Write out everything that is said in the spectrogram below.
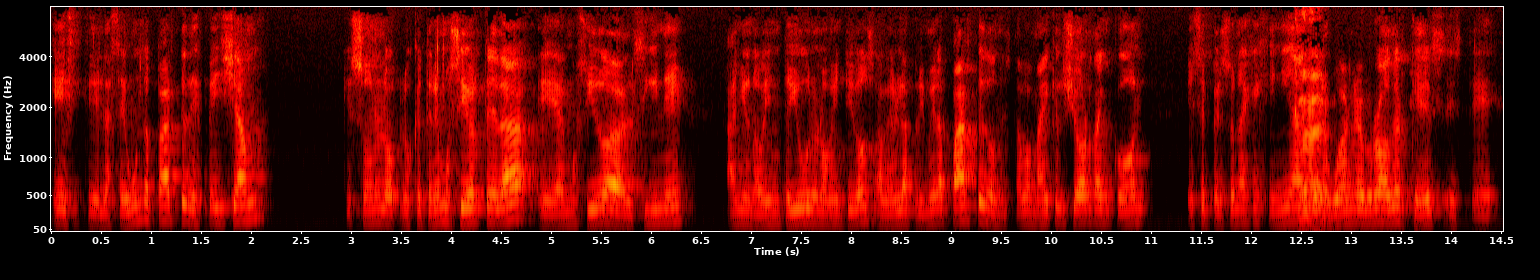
este, la segunda parte de Space Jam, que son los que tenemos cierta edad. Eh, hemos ido al cine año 91, 92 a ver la primera parte donde estaba Michael Jordan con ese personaje genial de la Warner Brothers que es este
